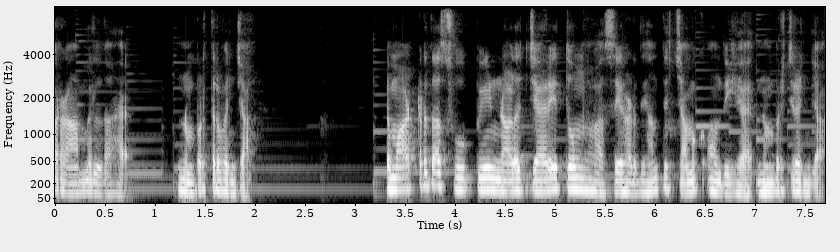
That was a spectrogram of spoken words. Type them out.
ਆਰਾਮ ਮਿਲਦਾ ਹੈ। ਨੰਬਰ 53 ਟਮਾਟਰ ਦਾ ਸੂਪ ਪੀਣ ਨਾਲ ਚਿਹਰੇ ਤੋਂ ਮੁਹਾਸੇ ਹਟਦੇ ਹਨ ਤੇ ਚਮਕ ਆਉਂਦੀ ਹੈ। ਨੰਬਰ 54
